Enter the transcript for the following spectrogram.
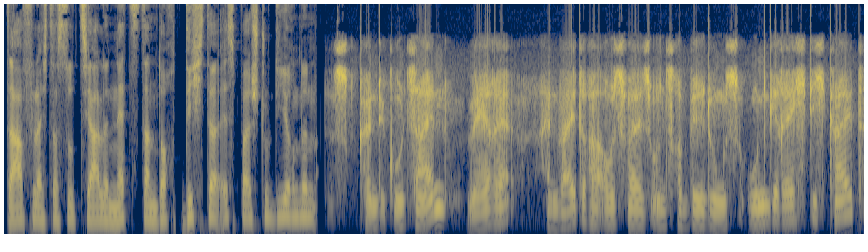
da vielleicht das soziale Netz dann doch dichter ist bei Studierenden? Das könnte gut sein, wäre ein weiterer Ausweis unserer Bildungsungerechtigkeit.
